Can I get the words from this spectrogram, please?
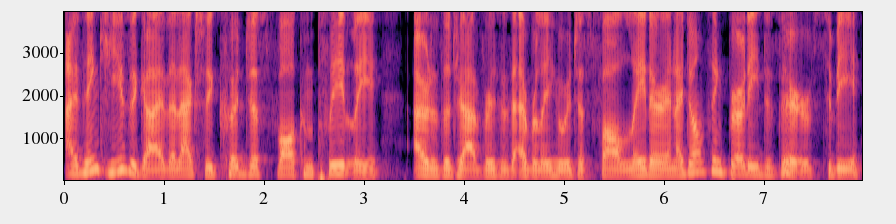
I think he's a guy that actually could just fall completely out of the draft versus Eberle, who would just fall later. And I don't think Brodie deserves to be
